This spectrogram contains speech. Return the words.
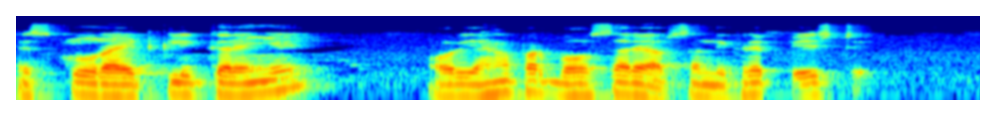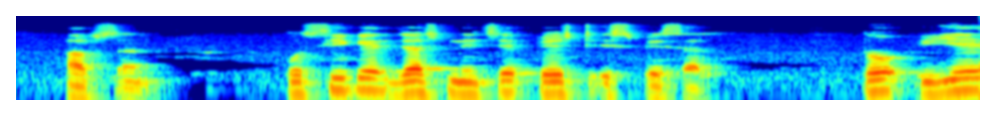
इसको राइट क्लिक करेंगे और यहाँ पर बहुत सारे ऑप्शन दिख रहे पेस्ट ऑप्शन उसी के जस्ट नीचे पेस्ट स्पेशल तो ये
